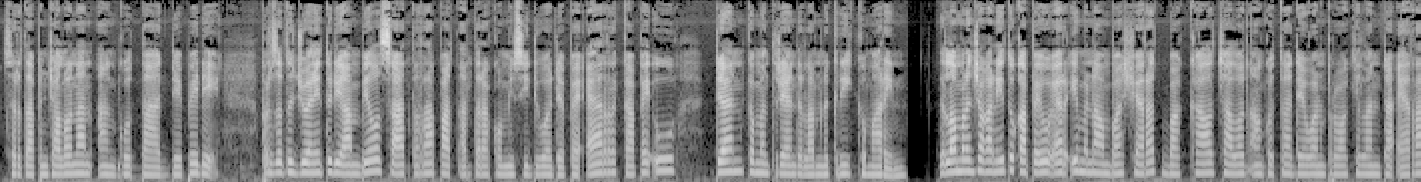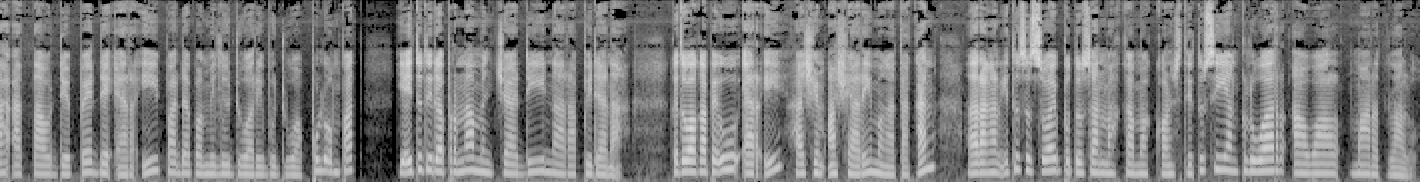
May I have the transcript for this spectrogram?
serta pencalonan anggota DPD. Persetujuan itu diambil saat rapat antara Komisi 2 DPR, KPU, dan Kementerian Dalam Negeri kemarin. Dalam rancangan itu, KPU RI menambah syarat bakal calon anggota Dewan Perwakilan Daerah atau DPD RI pada pemilu 2024, yaitu tidak pernah menjadi narapidana. Ketua KPU RI, Hashim Asyari, mengatakan larangan itu sesuai putusan Mahkamah Konstitusi yang keluar awal Maret lalu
